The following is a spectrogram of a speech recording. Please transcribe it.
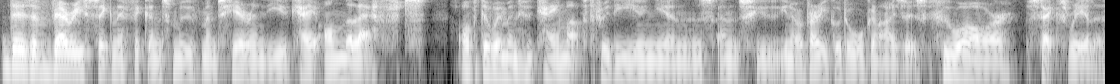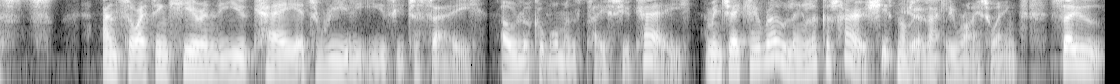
there's a very significant movement here in the UK on the left of the women who came up through the unions and who, you know, are very good organisers who are sex realists. And so I think here in the UK, it's really easy to say, oh, look at Woman's Place UK. I mean, J.K. Rowling, look at her. She's not yes. exactly right wing. So,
